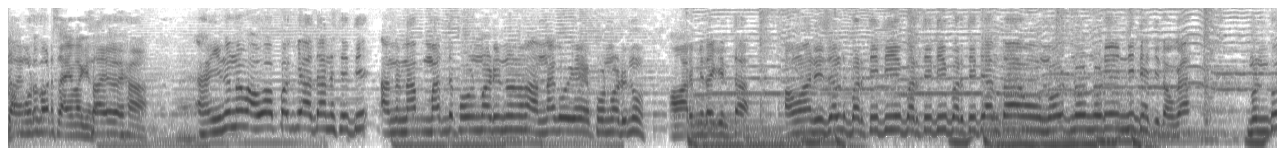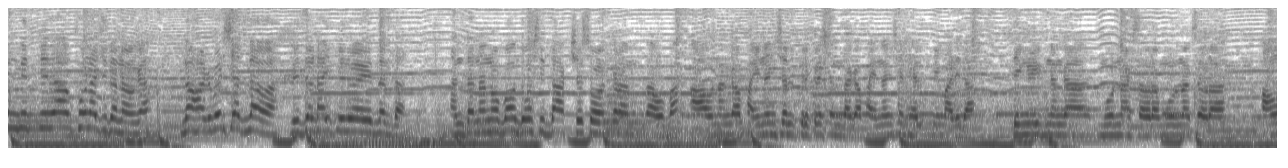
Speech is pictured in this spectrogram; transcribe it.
ನಮ್ಮ ಹುಡುಗ ಒಟ್ಟು ಸಾಹೇಬಾಗಿದ ಸಾಯ್ಬಾಗ ಹಾ. ಆ, ಇನ್ನು ನಮ್ಮ ಅವ್ವ ಅಪ್ಪಗ್ ಬಿ ಅದ ಅನಿಸ್ತೈತಿ ಅಂದ್ರೆ ನಾ ಮೊದ್ಲು ಫೋನ್ ಮಾಡಿನು ನನ್ನ ಅಣ್ಣಗ ಫೋನ್ ಮಾಡಿನು ಅವ ಆರ್ಮಿದಾಗ ಇರ್ತ ಅವ ರಿಸಲ್ಟ್ ಬರ್ತೈತಿ ಬರ್ತೈತಿ ಬರ್ತೈತಿ ಅಂತ ನೋಡ್ ನೋಡ್ ನೋಡಿ ನಿದ್ದೆ ಹತ್ತಿದ ಅವಾಗ. ಮುನ್ಕೊಂಡ್ ಬಿದ್ದಿದ ಫೋನ್ ಹಚ್ಚಿದ ಅವಾಗ. ನಾ ಹಡ್ಬಡ್ಸಿ ಅದ್ಲ ಅವ. ರಿಸಲ್ಟ್ ಅಂತ. ಅಂತ ನನ್ನ ಒಬ್ಬ ದೋಸ್ತ ಇದ್ದ ಅಕ್ಷಯ್ ಸೋಳಂಕರ್ ಅಂತ ಒಬ್ಬ. ಅವ್ ನಂಗ ಫೈನಾನ್ಷಿಯಲ್ ಪ್ರಿಪರೇಷನ್ ದಾಗ ಫೈನಾನ್ಷಿಯಲ್ ಹೆಲ್ಪ್ ಬಿ ಮಾಡಿದ. ತಿಂಗಳಿಗೆ ನಂಗ ಮೂರ್ನಾಲ್ಕು ಸಾವಿರ ಮೂರ್ನಾಲ್ಕು ಸಾವಿರ. ಅವ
